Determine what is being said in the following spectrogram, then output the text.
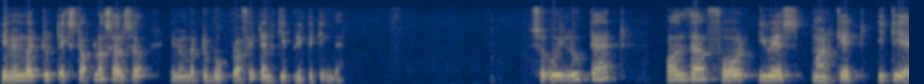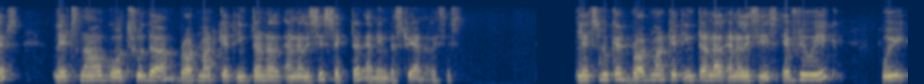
Remember to take stop loss also. Remember to book profit and keep repeating that. So we looked at all the four US market ETFs. Let's now go through the broad market internal analysis, sector and industry analysis. Let's look at broad market internal analysis. Every week we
